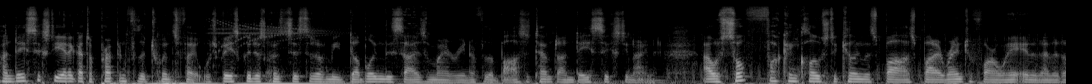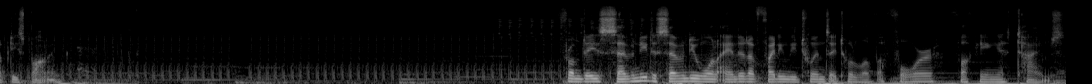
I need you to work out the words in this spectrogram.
On day 68 I got to prepping for the twins fight, which basically just consisted of me doubling the size of my arena for the boss attempt on day 69. I was so fucking close to killing this boss, but I ran too far away and it ended up despawning. From days 70 to 71 I ended up fighting the twins a total of 4 fucking times.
